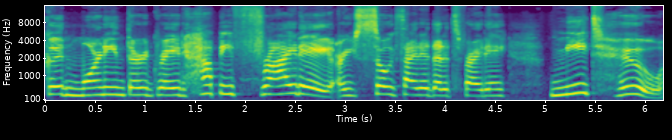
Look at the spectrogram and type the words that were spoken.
Good morning, third grade. Happy Friday. Are you so excited that it's Friday? Me too.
